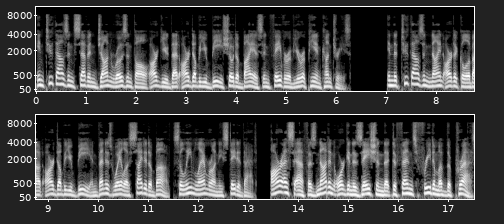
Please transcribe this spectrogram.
In 2007 John Rosenthal argued that RWB showed a bias in favor of European countries. In the 2009 article about RWB and Venezuela cited above, Salim Lamrani stated that RSF is not an organization that defends freedom of the press,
